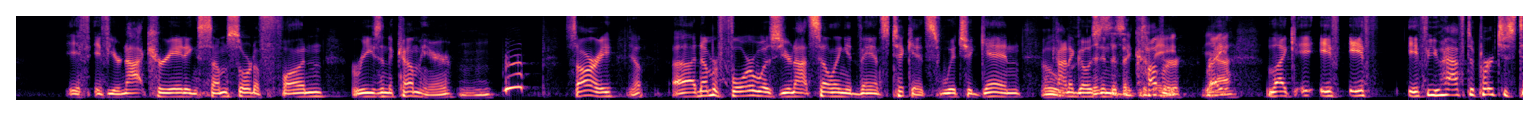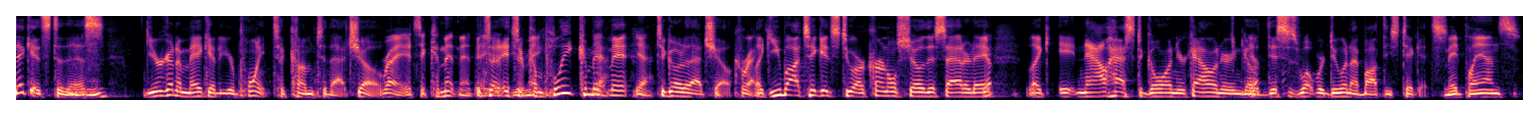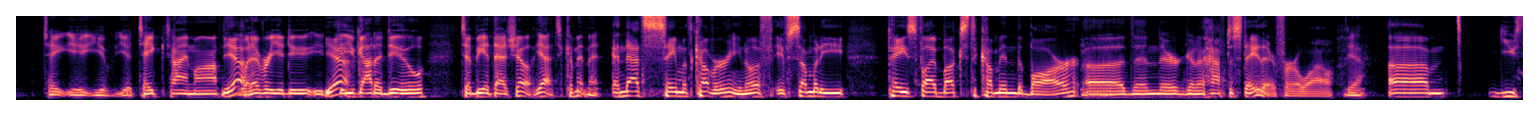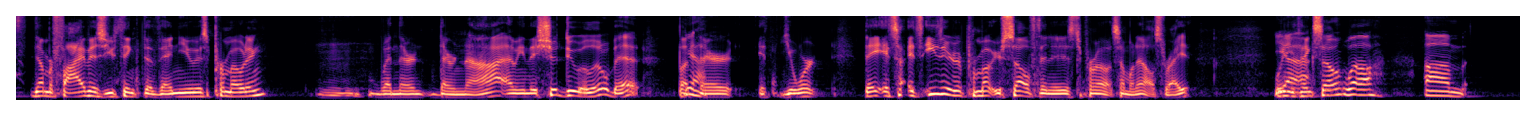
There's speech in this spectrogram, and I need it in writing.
If if you're not creating some sort of fun reason to come here, boop, sorry. Mm-hmm. Yep. Uh, number four was you're not selling advance tickets, which again kind of goes into the cover, debate. Yeah. right? Like if if if you have to purchase tickets to this, you're going to make it your point to come to that show. Mm-hmm. Right. It's a commitment. It's a it's a making. complete commitment Yeah. yeah. to go to that show. Correct. Like you bought tickets to our Colonel show this Saturday. Yep. Like it now has to go on your calendar and go. Yep. This is what we're doing. I bought these tickets. Made plans. Take you, you you take time off. Yeah. Whatever you do, you, Yeah. you got to do to be at that show. Yeah. It's a commitment. and that's same with cover. You know, if if somebody pays five bucks to come in the bar, uh, then they're gonna have to stay there for a while. Yeah. Um, you th- number five is you think the venue is promoting when they're they're not. I mean, they should do a little bit, but Yeah. they're if you're they it's it's easier to promote yourself than it is to promote someone else, right? What do you think so? Well, um,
